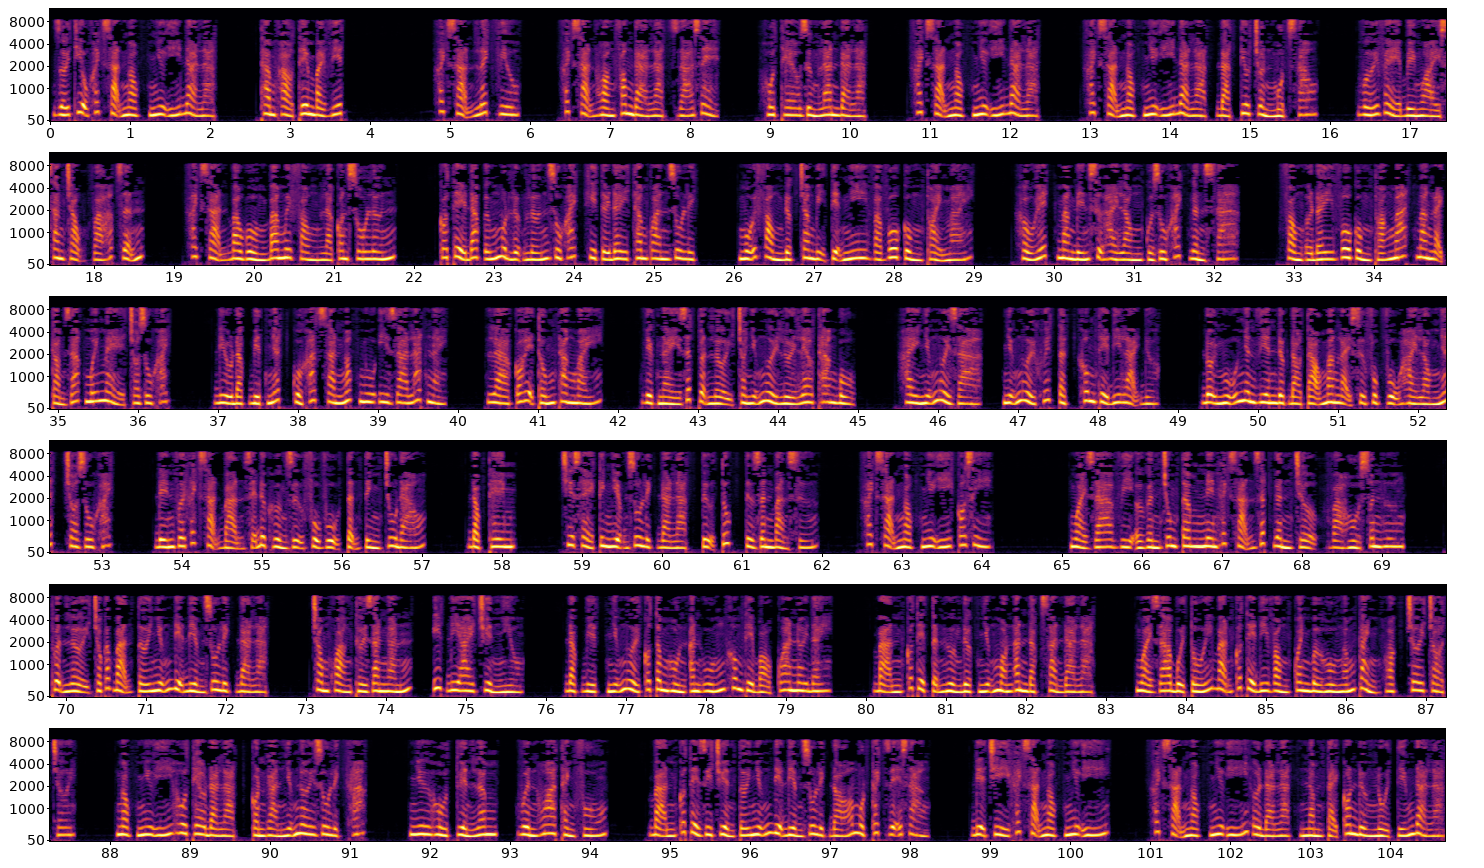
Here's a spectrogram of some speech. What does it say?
Giới thiệu khách sạn Ngọc Như Ý Đà Lạt. Tham khảo thêm bài viết. Khách sạn Lakeview. Khách sạn Hoàng Phong Đà Lạt giá rẻ. Hotel Rừng Lan Đà Lạt. Khách sạn Ngọc Như Ý Đà Lạt. Khách sạn Ngọc Như Ý Đà Lạt đạt tiêu chuẩn một sao. Với vẻ bề ngoài sang trọng và hấp dẫn. Khách sạn bao gồm 30 phòng là con số lớn. Có thể đáp ứng một lượng lớn du khách khi tới đây tham quan du lịch. Mỗi phòng được trang bị tiện nghi và vô cùng thoải mái. Hầu hết mang đến sự hài lòng của du khách gần xa. Phòng ở đây vô cùng thoáng mát mang lại cảm giác mới mẻ cho du khách. Điều đặc biệt nhất của khách sạn ngóc nhu y ra lát này là có hệ thống thang máy. Việc này rất thuận lợi cho những người lười leo thang bộ. Hay những người già, những người khuyết tật không thể đi lại được. Đội ngũ nhân viên được đào tạo mang lại sự phục vụ hài lòng nhất cho du khách. Đến với khách sạn bạn sẽ được hưởng dự phục vụ tận tình chu đáo. Đọc thêm. Chia sẻ kinh nghiệm du lịch Đà Lạt tự túc từ dân bản xứ. Khách sạn Ngọc Như Ý có gì? Ngoài ra vì ở gần trung tâm nên khách sạn rất gần chợ và Hồ Xuân Hương. Thuận lợi cho các bạn tới những địa điểm du lịch Đà Lạt. Trong khoảng thời gian ngắn, ít đi ai chuyển nhiều. Đặc biệt những người có tâm hồn ăn uống không thể bỏ qua nơi đây. Bạn có thể tận hưởng được những món ăn đặc sản Đà Lạt. Ngoài ra buổi tối bạn có thể đi vòng quanh bờ hồ ngắm cảnh hoặc chơi trò chơi. Ngọc Như Ý Hotel Đà Lạt còn gàn những nơi du lịch khác, như Hồ Tuyển Lâm, vườn hoa thành phố. Bạn có thể di chuyển tới những địa điểm du lịch đó một cách dễ dàng. Địa chỉ khách sạn Ngọc Như Ý. Khách sạn Ngọc Như Ý ở Đà Lạt nằm tại con đường nổi tiếng Đà Lạt.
